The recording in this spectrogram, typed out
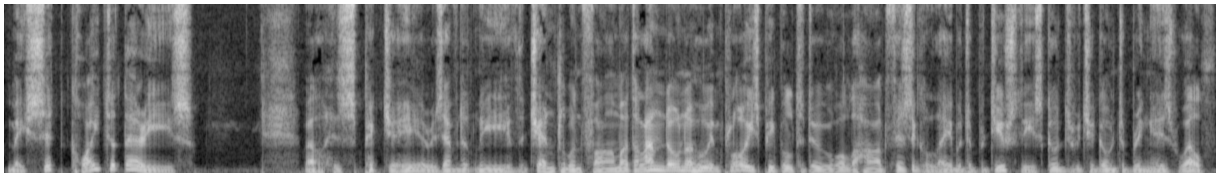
may sit quite at their ease. Well, his picture here is evidently of the gentleman farmer, the landowner who employs people to do all the hard physical labour to produce these goods which are going to bring his wealth.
